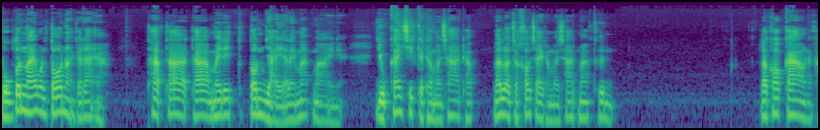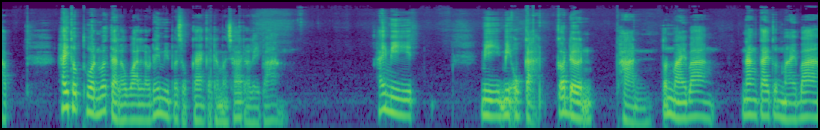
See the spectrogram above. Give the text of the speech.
ปลูกต้นไม้บนโต๊ะหน่อยก็ได้อะถ้าถ้าถ้าไม่ได้ต้นใหญ่อะไรมากมายเนี่ยอยู่ใกล้ชิดกับธรรมชาติครับ แล้วเราจะเข้าใจธรรมชาติมากขึ้น แล้วข้อ9นะครับให้ทบทวนว่าแต่ละวันเราได้มีประสบการณ์กับธรรมชาติอะไรบ้าง ให้มีมีมีโอกาสก็เดินผ่านต้นไม้บ้าง นั่งใต้ต้นไม้บ้าง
